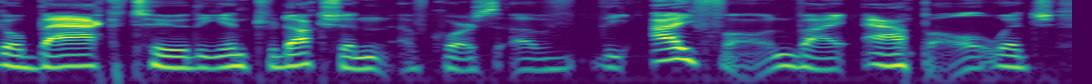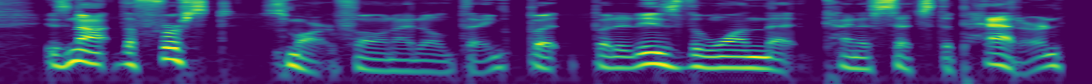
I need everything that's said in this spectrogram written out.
go back to the introduction, of course, of the iPhone by Apple, which is not the first smartphone, I don't think, but but it is the one that kind of sets the pattern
